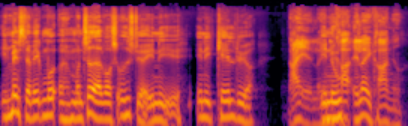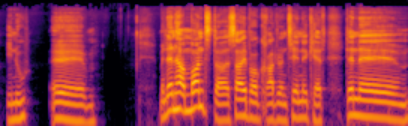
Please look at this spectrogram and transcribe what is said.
I det mindste har vi ikke mo- øh, monteret alt vores udstyr ind i, ind i kæledyr Nej, eller, endnu. I, kra- eller i kraniet. endnu. Øh, men den her monster cyborg radioantennekat, den, øh,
